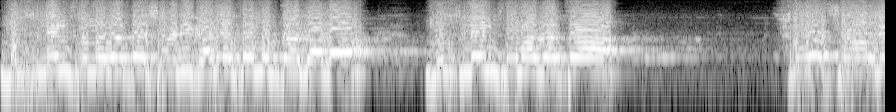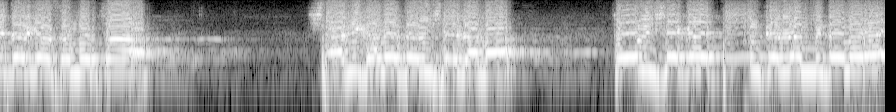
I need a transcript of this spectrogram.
मुस्लिम समाजाचा शादी खाण्याचा मुद्दा झाला. मुस्लिम समाजाचा सुरत शाहवली दर्ग्यासमोरचा शादी खाण्याचा विषय झाला. तो विषय काय पवन कल्याण मिटवणार आहे?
